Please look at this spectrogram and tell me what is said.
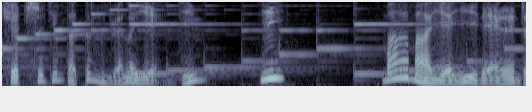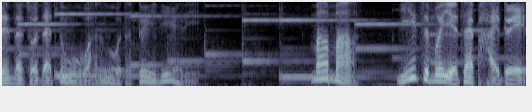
却吃惊地瞪圆了眼睛。咦，妈妈也一脸认真地坐在动物玩偶的队列里。妈妈，你怎么也在排队？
